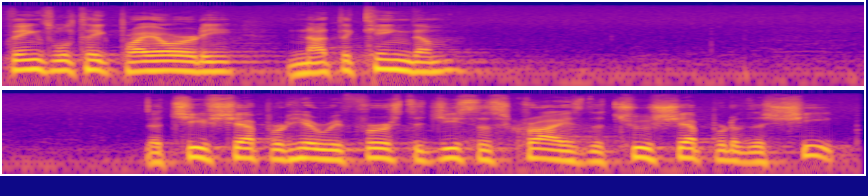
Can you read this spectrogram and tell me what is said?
Things will take priority, not the kingdom. The chief shepherd here refers to Jesus Christ, the true shepherd of the sheep.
